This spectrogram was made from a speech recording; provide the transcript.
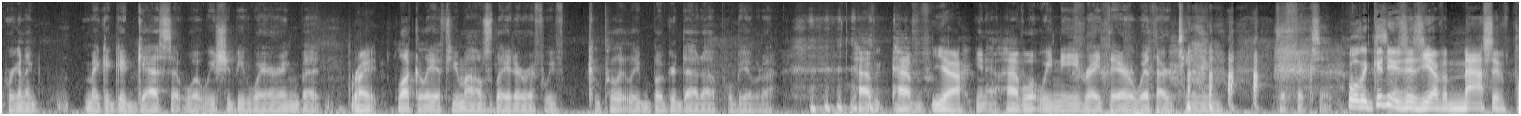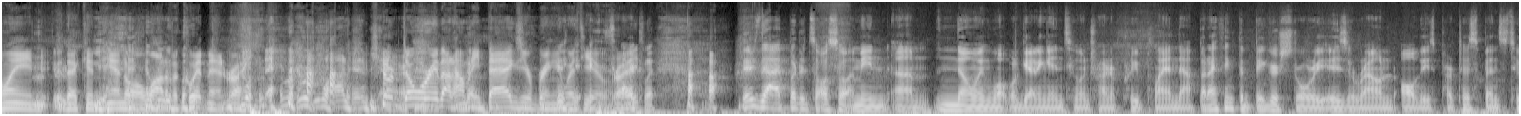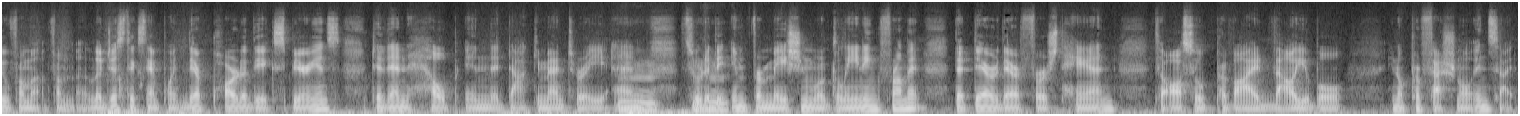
we're gonna make a good guess at what we should be wearing, but Right. luckily, a few miles later, if we've completely boogered that up, we'll be able to have have Yeah. you know have what we need right there with our team to fix it. Well, the good news is you have a massive plane that can handle a lot of equipment, right? Whatever we want in don't, don't worry about how many bags you're bringing with you, right? There's that, but it's also, I mean, um, knowing what we're getting into and trying to pre-plan that. But I think the bigger story is around all these participants too, from a from a logistics standpoint. They're part of the experience to then help in the documentary and sort of the information we're gleaning from it. That they're there firsthand to also provide valuable, you know, professional insight.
